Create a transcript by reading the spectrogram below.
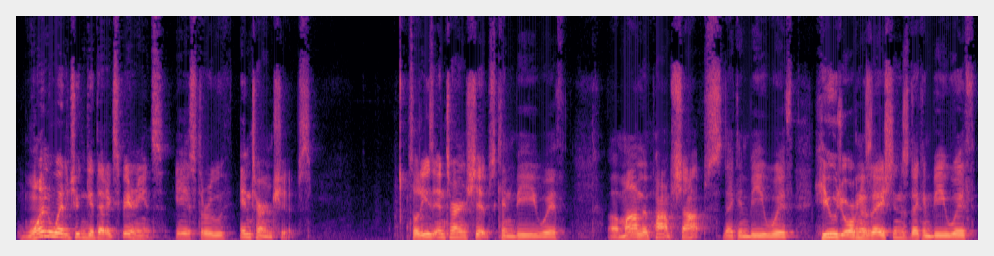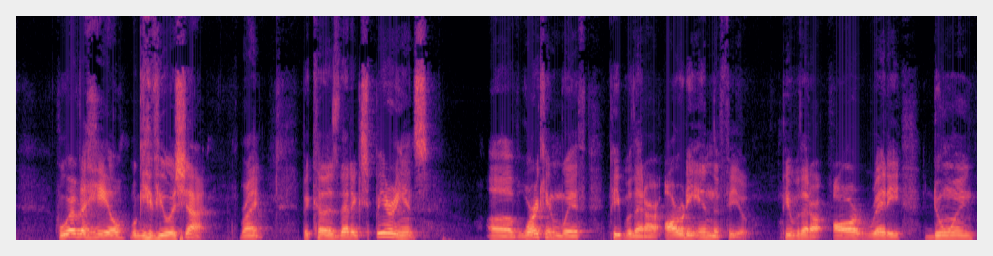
one way that you can get that experience is through internships. So these internships can be with uh, mom and pop shops, they can be with huge organizations, they can be with whoever the hell will give you a shot, right? Because that experience of working with people that are already in the field, people that are already doing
